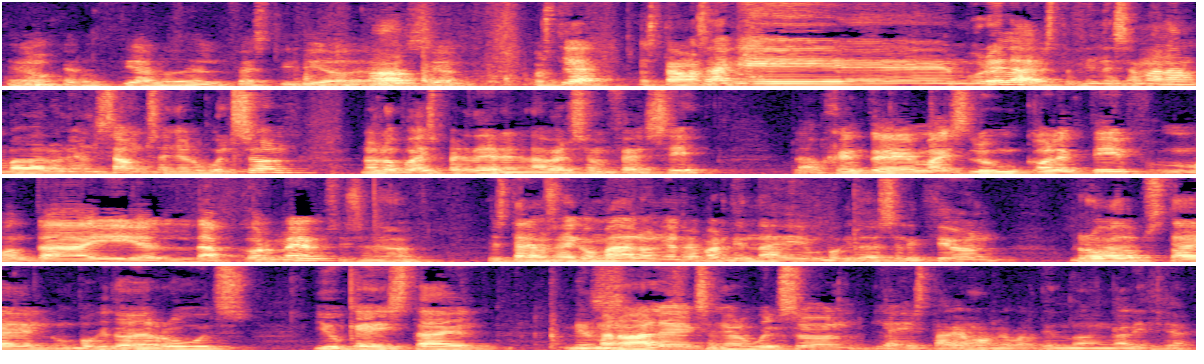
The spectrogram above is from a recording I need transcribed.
Tenemos que anunciar lo del festi, tío, de la Ah. versión. Hostia, estamos aquí en Burela este fin de semana, Badalonian Sound, señor Wilson. No lo podéis perder en la Version Fest, ¿sí? La gente de My Slum Collective monta ahí el Dub Corner. Sí, señor. Estaremos ahí con Badalonian repartiendo ahí un poquito de selección, Rogadop Style, un poquito de Roots, UK Style, mi hermano Alex, señor Wilson, y ahí estaremos repartiendo en Galicia.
